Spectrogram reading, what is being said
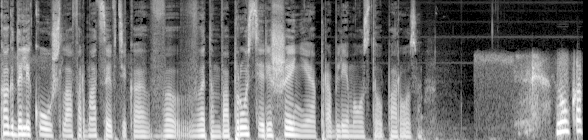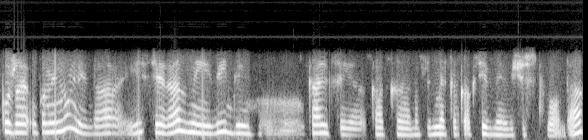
Как далеко ушла фармацевтика в, в этом вопросе решения проблемы остеопороза? Ну, как уже упомянули, да, есть разные виды кальция, как, э, например, как активное вещество, да.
